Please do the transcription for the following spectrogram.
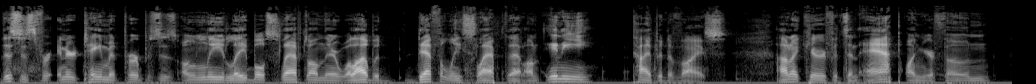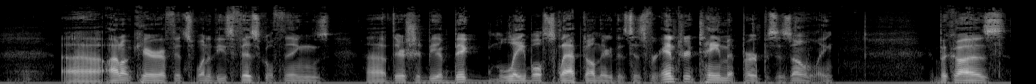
"this is for entertainment purposes only" label slapped on there. Well, I would definitely slap that on any type of device. I don't care if it's an app on your phone. Uh, I don't care if it's one of these physical things. Uh, there should be a big label slapped on there that says for entertainment purposes only, because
